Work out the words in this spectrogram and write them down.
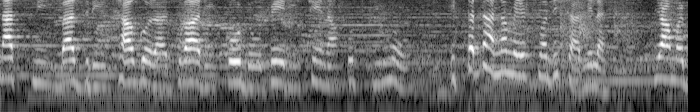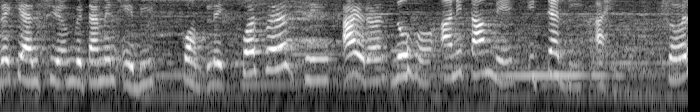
नाचणी बाजरी झागोरा ज्वारी कोडो बेरी चेना कुटकी मूग इतर धान्य मिलेट्समध्ये सामील आहेत. यामध्ये calcium vitamin A B complex phosphorus zinc iron लोह आणि तांबे इत्यादी आहेत. सर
